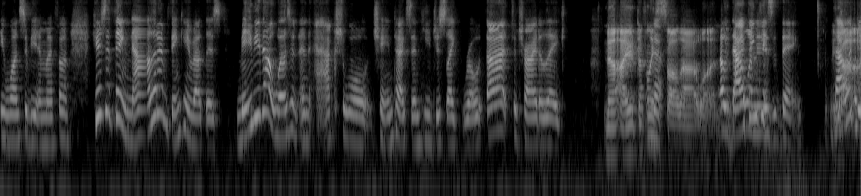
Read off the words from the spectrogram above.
he wants to be in my phone. Here's the thing, now that I'm thinking about this, maybe that wasn't an actual chain text and he just like wrote that to try to like No, I definitely No. saw that one. oh that I one think is a thing. That Yeah, would be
